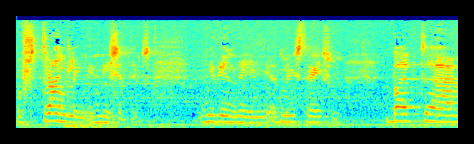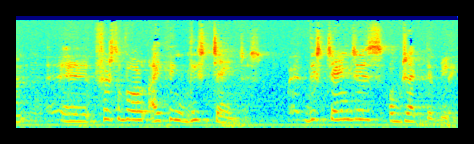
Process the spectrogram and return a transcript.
of strangling initiatives within the administration. But um, uh, first of all, I think this changes. This changes objectively.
